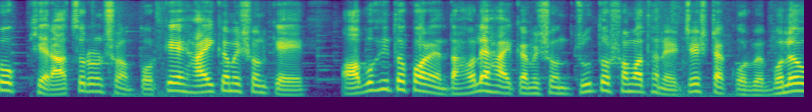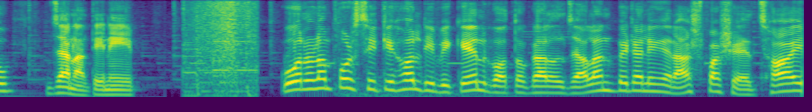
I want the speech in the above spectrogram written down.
পক্ষের আচরণ সম্পর্কে হাইকমিশনকে অবহিত করেন, তাহলে হাইকমিশন দ্রুত সমাধানের চেষ্টা করবে বলেও জানান তিনি। কুয়ালালামপুর সিটি হল ডিবিকেল গতকাল জালান পেটালিং এর আশপাশে ছয়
